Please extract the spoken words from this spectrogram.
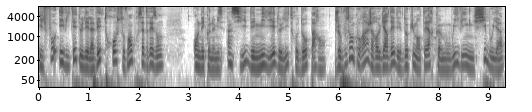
il faut éviter de les laver trop souvent pour cette raison. On économise ainsi des milliers de litres d'eau par an. Je vous encourage à regarder des documentaires comme Weaving Shibuya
